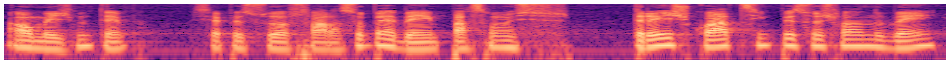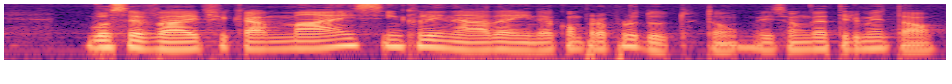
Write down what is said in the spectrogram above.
Ao mesmo tempo, se a pessoa fala super bem, passam uns 3, 4, 5 pessoas falando bem, você vai ficar mais inclinado ainda a comprar o produto. Então, esse é um gatilho mental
